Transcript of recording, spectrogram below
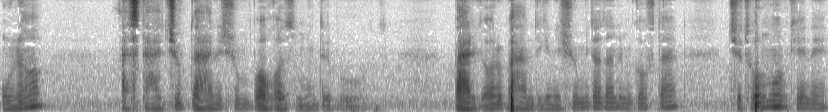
اونا از تعجب دهنشون باغاز مونده بود. برگه رو به همدیگه نشون می‌دادن و می‌گفتن چطور ممکنه؟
